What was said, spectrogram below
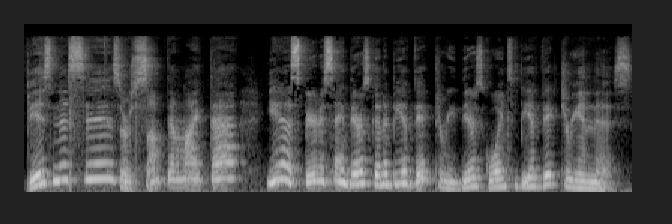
businesses or something like that. Yeah, Spirit is saying there's going to be a victory. There's going to be a victory in this.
